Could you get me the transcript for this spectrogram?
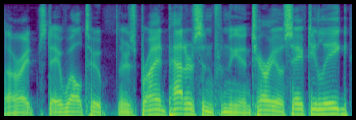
All right, stay well too. There's Brian Patterson from the Ontario Safety League.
